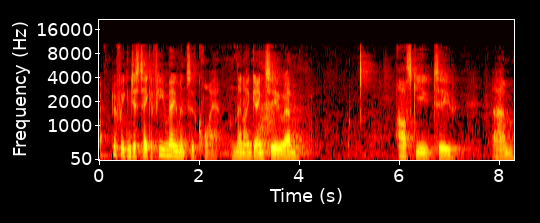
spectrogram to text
What if we can just take a few moments of quiet, and then I'm going to. Um, ask you to um,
